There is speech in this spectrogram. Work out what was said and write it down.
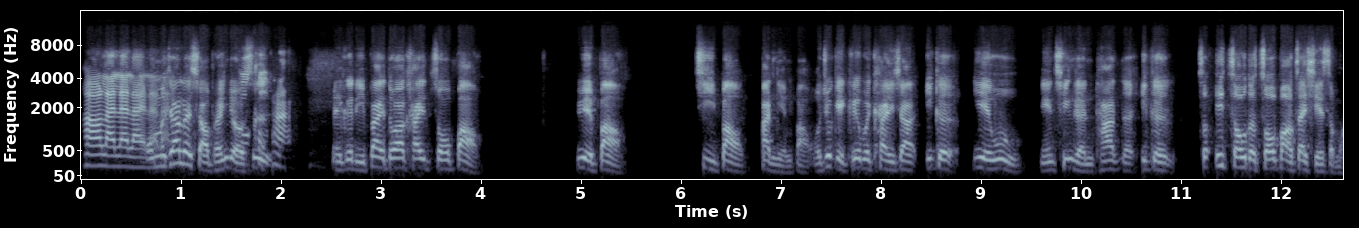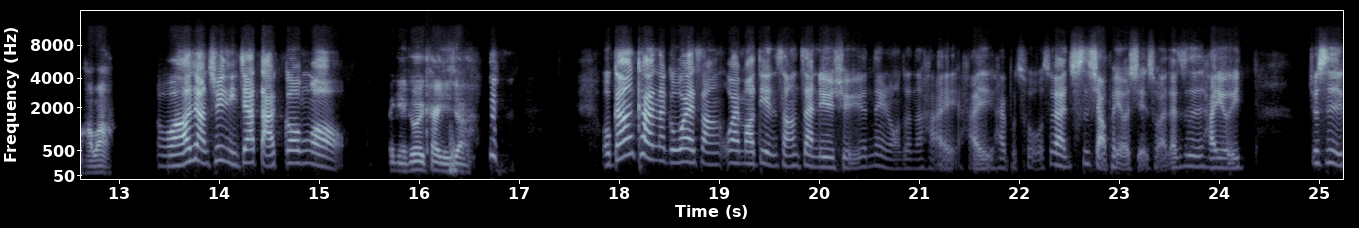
好，来来来来，我们家的小朋友是每个礼拜都要开周报、月报、季报、半年报，我就给各位看一下一个业务年轻人他的一个周一周的周报在写什么，好不好？我好想去你家打工哦，来给各位看一下。我刚刚看那个外商外贸电商战略学院内容真的还还还不错，虽然是小朋友写出来，但是还有一就是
